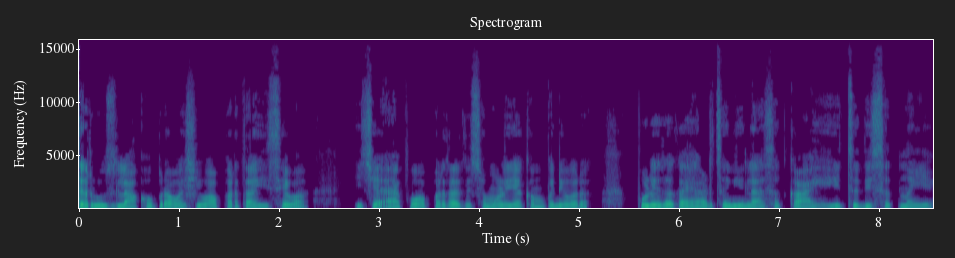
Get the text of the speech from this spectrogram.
दररोज लाखो प्रवासी वापरता ही सेवा. हिचे ॲप वापरतात. त्याच्यामुळे या कंपनीवर पुढे तर काही अडचण येईल असं काहीच दिसत नाहीये.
